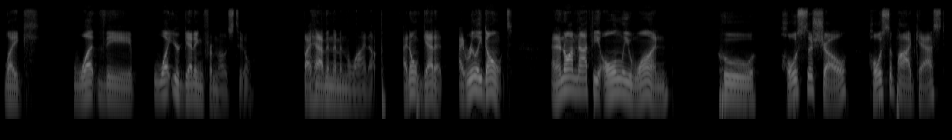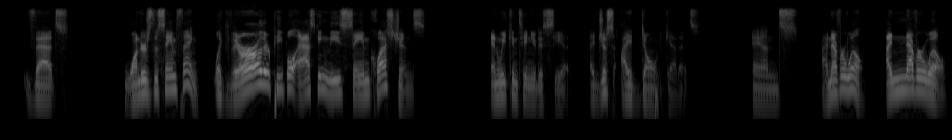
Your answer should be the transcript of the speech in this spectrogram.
like what the, what you're getting from those two by having them in the lineup. I don't get it. I really don't. And I know I'm not the only one who hosts a show, hosts a podcast that wonders the same thing. Like there are other people asking these same questions, and we continue to see it. I just, I don't get it. And I never will. I never will.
